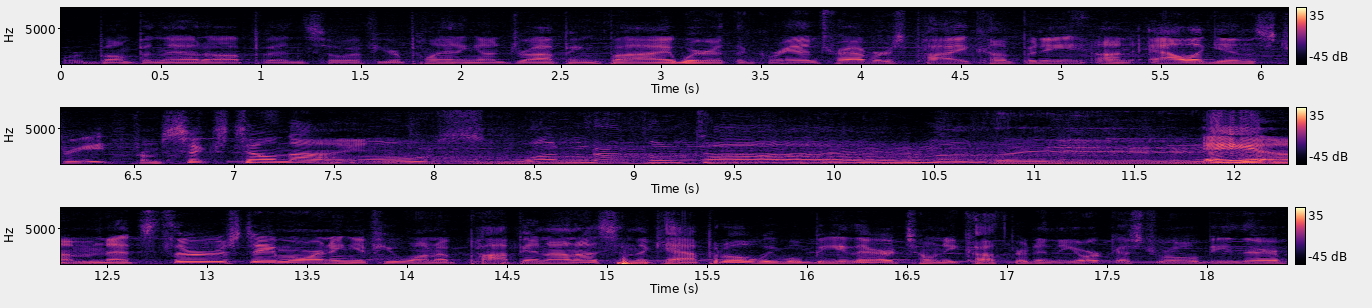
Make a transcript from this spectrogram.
We're bumping that up. And so, if you're planning on dropping by, we're at the Grand Traverse Pie Company on Allegan Street from 6 till 9. Most wonderful time of the year. AM. That's Thursday morning. If you want to pop in on us in the Capitol, we will be there. Tony Cuthbert and the orchestra will be there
